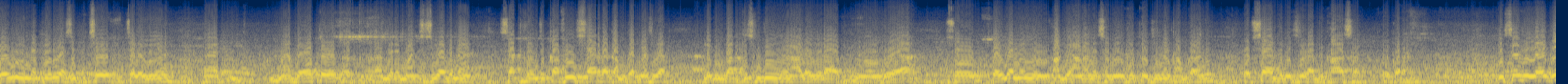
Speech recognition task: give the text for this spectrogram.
ਦੋ ਮਹੀਨੇ ਪੂਰੇ ਅਸੀਂ ਪਿੱਛੇ ਚਲੇ ਗਏ ਹਾਂ। ਮੈਂ ਬਹੁਤ ਮੇਰੇ ਮਨ 'ਚ ਸੀਗਾ ਕਿ ਮੈਂ 60 ਫਰੇਮ 'ਚ ਕਾਫੀ ਸ਼ਹਿਰ ਦਾ ਕੰਮ ਕਰਨਾ ਸੀਗਾ ਲੇਕਿਨ ਬਦਕਿਸਮਤੀ ਨਾਲ ਜਿਹੜਾ ਹੋਇਆ। ਸੋ ਕੋਈ ਗੱਲ ਨਹੀਂ ਅੱਗੇ ਆਉਣ ਵਾਲੇ ਸਮੇਂ 'ਚ ਤੇਜ਼ੀ ਨਾਲ ਕੰਮ ਕਰਾਂਗੇ ਔਰ ਸ਼ਹਿਰ ਦੇ ਵਿੱਚ ਜਿਹੜਾ ਵਿਕਾਸ ਹੈ ਉਹ ਕਰਾਂਗੇ। ਇਸ ਸੀਗਾ ਕਿ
